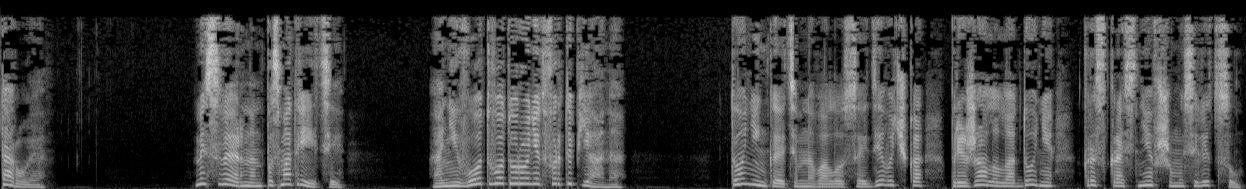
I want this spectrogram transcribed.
Второе. «Мисс Вернон, посмотрите! Они вот-вот уронят фортепиано!» Тоненькая темноволосая девочка прижала ладони к раскрасневшемуся лицу.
